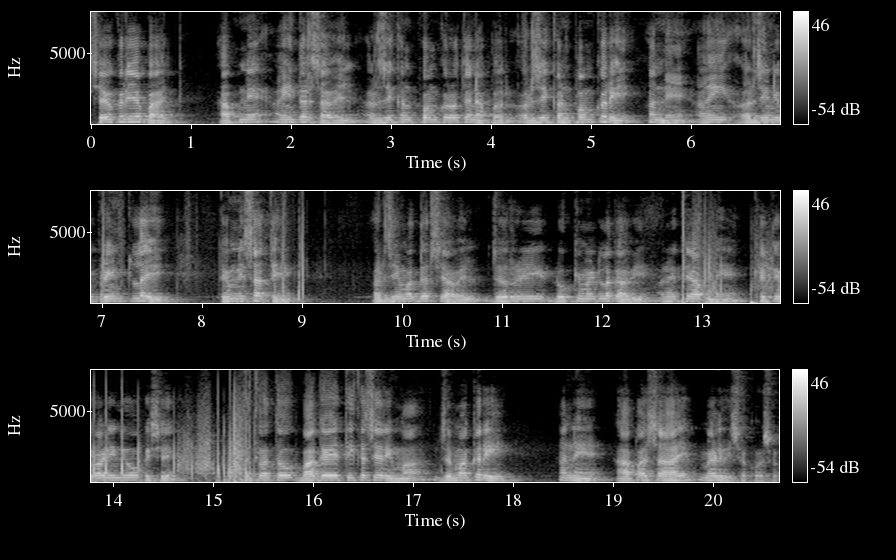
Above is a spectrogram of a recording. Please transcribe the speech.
સેવ કર્યા બાદ આપને અહીં દર્શાવેલ અરજી કન્ફર્મ કરો તેના પર અરજી કન્ફર્મ કરી અને અહીં અરજીની પ્રિન્ટ લઈ તેમની સાથે અરજીમાં દર્શાવેલ જરૂરી ડોક્યુમેન્ટ લગાવી અને તે આપને ખેતીવાડીની ઓફિસે અથવા તો બાગાયતી કચેરીમાં જમા કરી અને આપ સહાય મેળવી શકો છો.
